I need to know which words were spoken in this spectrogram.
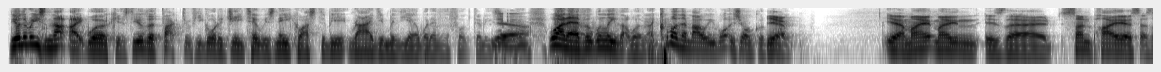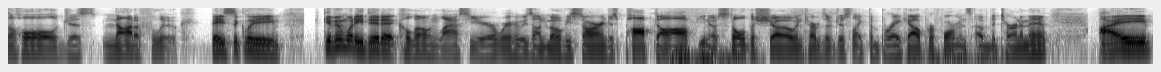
The other reason that might work is the other factor if you go to G2 is NiKo has to be riding with you, whatever the fuck that is. Yeah. Whatever, we'll leave that one. Like, come on then, Maui, what is your good Yeah. point? Yeah, my mine is that SunPayus as a whole just not a fluke. Basically, given what he did at Cologne last year, where he was on Movistar and just popped off, you know, stole the show in terms of just like the breakout performance of the tournament. I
